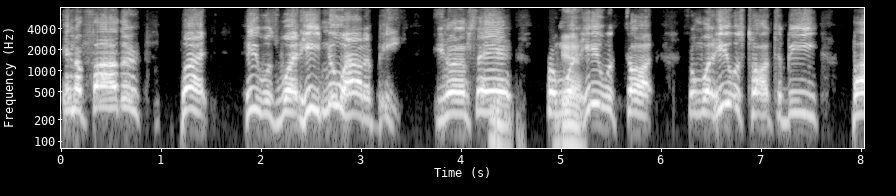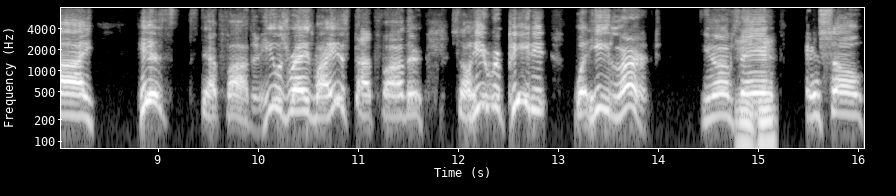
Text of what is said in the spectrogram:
in a father, but he was what he knew how to be. You know what I'm saying? From yeah. what he was taught, from what he was taught to be by his stepfather. He was raised by his stepfather, so he repeated what he learned. You know what I'm saying? Mm-hmm. And so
